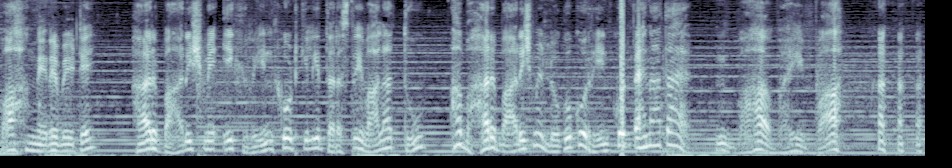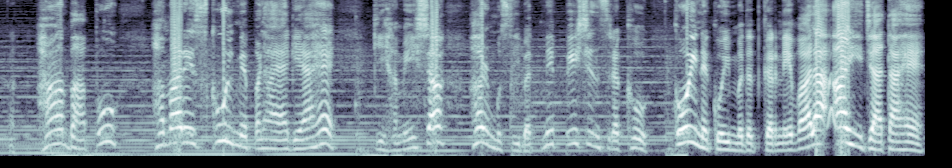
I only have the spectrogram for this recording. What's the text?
वाह मेरे बेटे हर बारिश में एक रेनकोट के लिए तरसने वाला तू अब हर बारिश में लोगों को रेनकोट पहनाता है। वाह भाई वाह। हाँ बापू हमारे स्कूल में पढ़ाया गया है कि हमेशा हर मुसीबत में पेशेंस रखो कोई न कोई मदद करने वाला आ ही जाता है।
